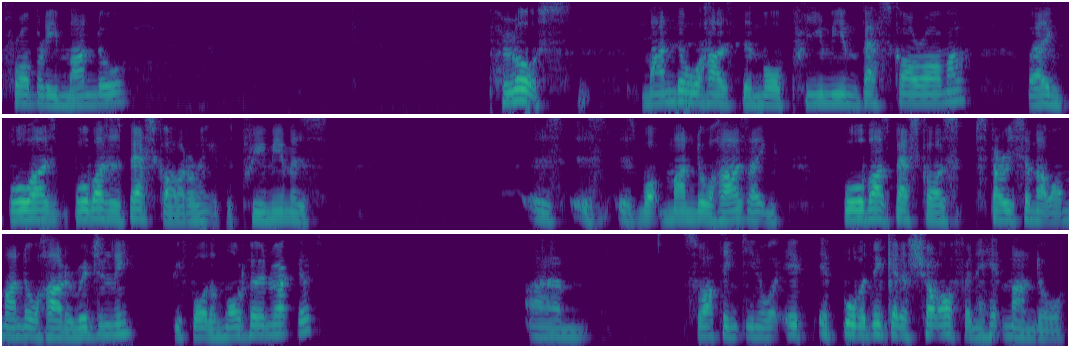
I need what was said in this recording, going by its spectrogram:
probably Mando. Plus, Mando has the more premium Beskar armor. But I think Boba's Boba's is Beskar. I don't think it's as premium as as is is what Mando has. I think Boba's Beskar is very similar to what Mando had originally before the Modern record. Um, so I think you know if if Boba did get a shot off and it hit Mando,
